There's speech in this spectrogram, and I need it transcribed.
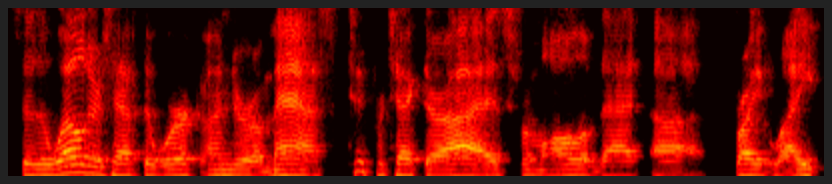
So the welders have to work under a mask to protect their eyes from all of that uh, bright light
